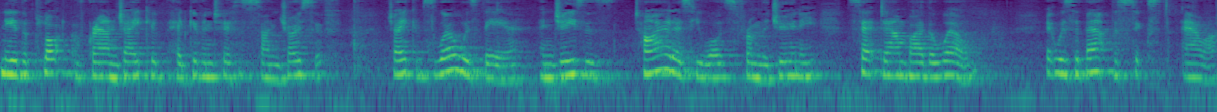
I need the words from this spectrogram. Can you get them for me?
near the plot of ground Jacob had given to his son Joseph, Jacob's well was there, and Jesus, tired as he was from the journey, sat down by the well. It was about the sixth hour.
